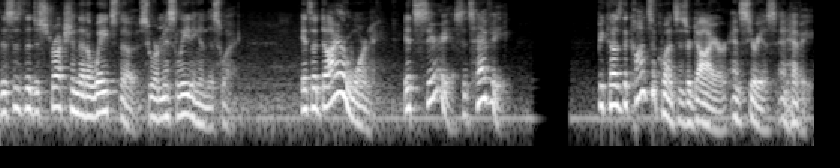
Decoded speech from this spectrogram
This is the destruction that awaits those who are misleading in this way. It's a dire warning. It's serious. It's heavy. Because the consequences are dire and serious and heavy.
